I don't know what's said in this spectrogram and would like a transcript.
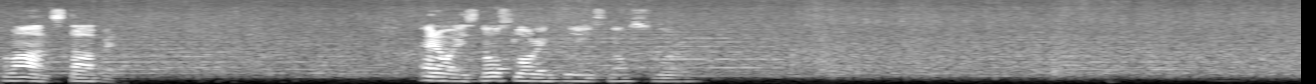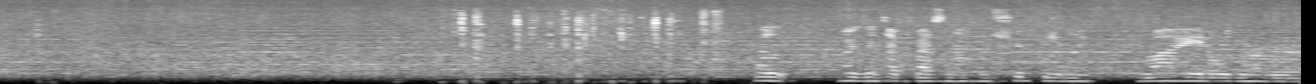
Come on, stop it. Anyways, no slurring, please. No slurring. Well, didn't type fast enough. It should be like right over.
